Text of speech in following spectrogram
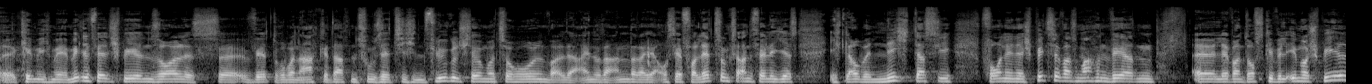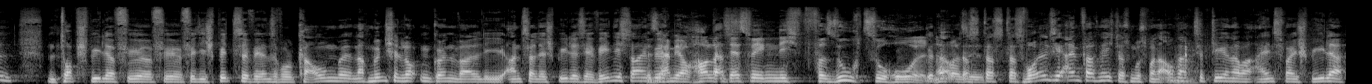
äh, Kimmich mehr im Mittelfeld spielen soll. Es äh, wird darüber nachgedacht, einen zusätzlichen Flügelstürmer zu holen, weil der ein oder andere ja auch sehr verletzungsanfällig ist. Ich glaube nicht, dass sie vorne in der Spitze was machen werden. Äh, Lewandowski will immer spielen. Ein Topspieler für, für, für die Spitze werden sie wohl kaum äh, nach München locken können, weil die Anzahl der Spiele sehr wenig sein Sie wird. haben ja auch Holland Das- deswegen nicht versucht zu holen. ne, Genau, weil das, das, das wollen sie einfach nicht, das muss man auch akzeptieren, aber ein, zwei Spieler,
